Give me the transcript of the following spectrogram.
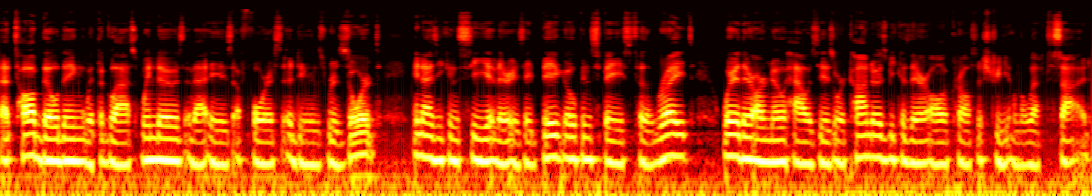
That tall building with the glass windows, that is a Forest Dunes Resort. And as you can see, there is a big open space to the right where there are no houses or condos because they are all across the street on the left side.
